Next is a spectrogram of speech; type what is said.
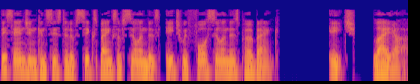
This engine consisted of six banks of cylinders, each with four cylinders per bank. Each layer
